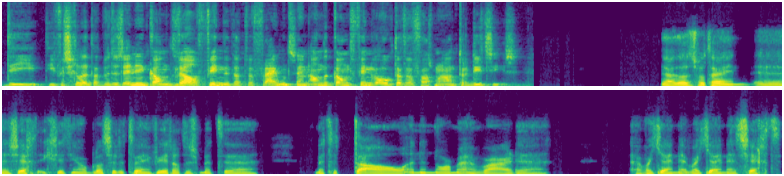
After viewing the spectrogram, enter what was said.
die, die verschillen. Dat we dus aan de ene kant wel vinden dat we vrij moeten zijn, aan de andere kant vinden we ook dat we vast moeten aan tradities. Ja, dat is wat hij uh, zegt. Ik zit hier op bladzijde 42, dus met, uh, met de taal en de normen en waarden. Uh, wat, jij, wat jij net zegt.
